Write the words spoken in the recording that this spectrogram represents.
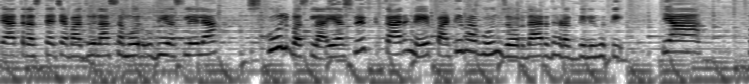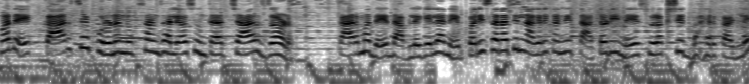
त्यात रस्त्याच्या बाजूला समोर उभी असलेल्या स्कूल बसला या स्विफ्ट कारने पाठीमागून जोरदार धडक दिली होती. या मध्ये कारचे पूर्ण नुकसान झाले असून त्यात चार जण कारमध्ये दाबले गेल्याने परिसरातील नागरिकांनी तातडीने सुरक्षित बाहेर काढले.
